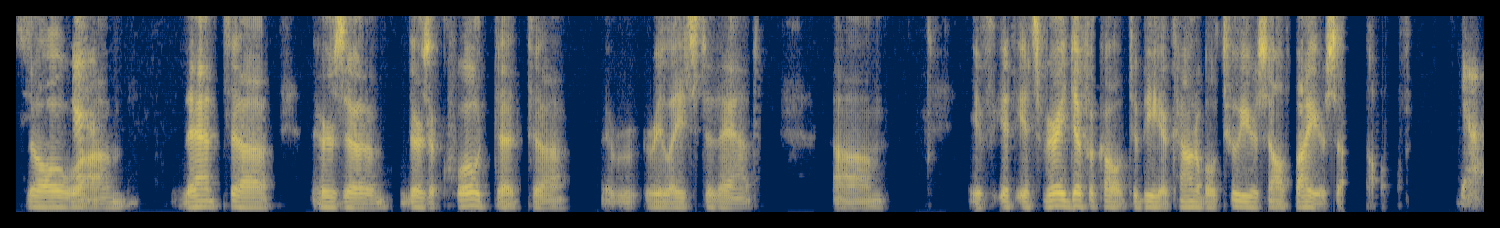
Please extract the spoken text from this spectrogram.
So yeah. um, that uh, there's a there's a quote that, uh, that relates to that. Um, if it, it's very difficult to be accountable to yourself by yourself. Yeah,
